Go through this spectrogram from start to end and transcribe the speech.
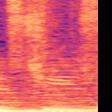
is cheesy.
